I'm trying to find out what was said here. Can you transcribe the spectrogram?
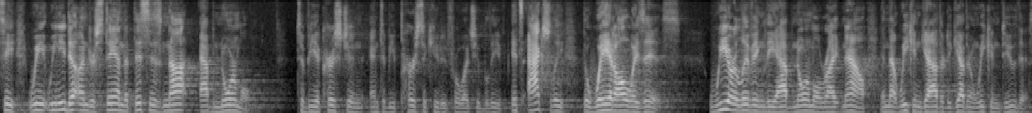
See, we, we need to understand that this is not abnormal to be a Christian and to be persecuted for what you believe. It's actually the way it always is. We are living the abnormal right now in that we can gather together and we can do this.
